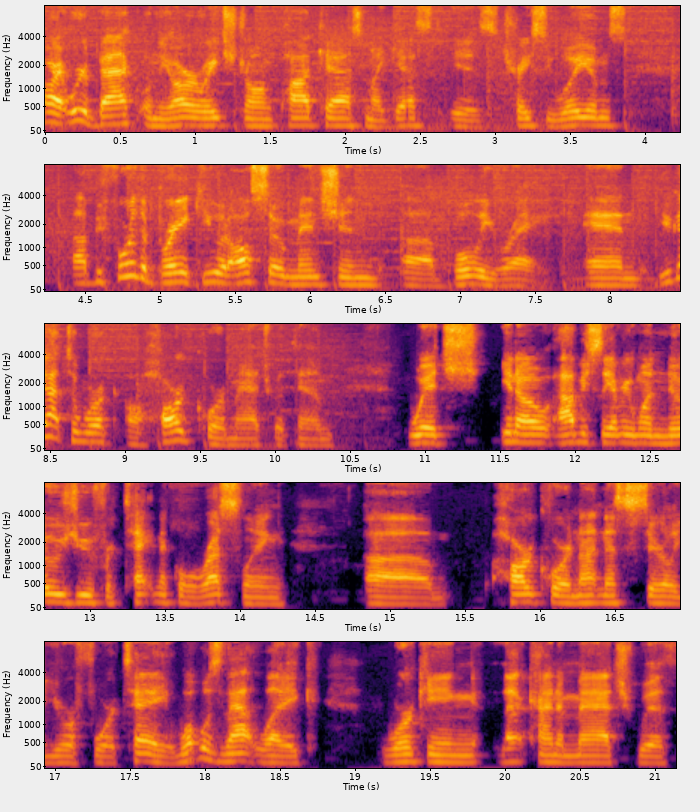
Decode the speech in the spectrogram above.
All right, we're back on the ROH Strong podcast. My guest is Tracy Williams. Uh, before the break, you had also mentioned uh, Bully Ray, and you got to work a hardcore match with him, which, you know, obviously everyone knows you for technical wrestling. Um, hardcore, not necessarily your forte. What was that like working that kind of match with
